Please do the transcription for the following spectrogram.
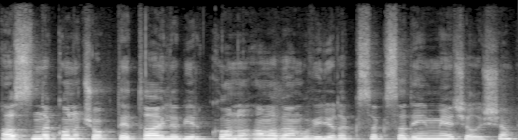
Aslında konu çok detaylı bir konu ama ben bu videoda kısa kısa değinmeye çalışacağım.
